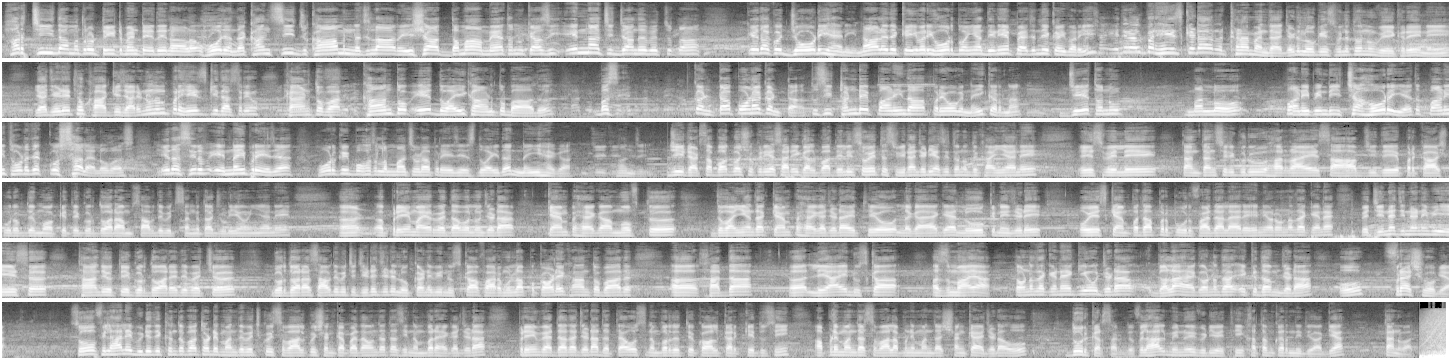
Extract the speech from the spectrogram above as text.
ਹਰ ਚੀਜ਼ ਦਾ ਮਤਲਬ ਟ੍ਰੀਟਮੈਂਟ ਇਹਦੇ ਨਾਲ ਹੋ ਜਾਂਦਾ। ਖਾਂਸੀ ਜ਼ੁਕਾਮ ਨਜ਼ਲਾ ਰੇਸ਼ਾ ਦਮਾ ਮੈਂ ਤੁਹਾਨੂੰ ਕਿਹਾ ਸੀ ਇਹਨਾਂ ਚੀਜ਼ਾਂ ਦੇ ਵਿੱਚ ਤਾਂ ਇਹਦਾ ਕੋਈ ਜੋੜ ਹੀ ਹੈ ਨਹੀਂ। ਨਾਲ ਇਹਦੇ ਕਈ ਵਾਰੀ ਹੋਰ ਦਵਾਈਆਂ ਦੇਣੀਆਂ ਪੈ ਜਾਂਦੀਆਂ ਕਈ ਵਾਰੀ। ਇਹਦੇ ਨਾਲ ਪਰਹੇਜ਼ ਕਿਹੜਾ ਰੱਖਣਾ ਪੈਂਦਾ? ਜਿਹੜੇ ਲੋਕ ਇਸ ਵੇਲੇ ਤੁਹਾਨੂੰ ਵੇਖ ਰਹੇ ਨੇ ਜਾਂ ਜਿਹੜੇ ਇੱਥੋਂ ਖਾ ਕੇ ਜਾ ਰਹੇ ਨੇ ਉਹਨਾਂ ਨੂੰ ਪਰਹੇਜ਼ ਕੀ ਦੱਸ ਰਹੇ ਹੋ? ਖਾਣ ਤੋਂ ਬਾਅਦ? ਖਾਣ ਤੋਂ ਇਹ ਦਵਾਈ ਖਾਣ ਤੋਂ ਬਾਅਦ ਬਸ ਘੰਟਾ ਪੌਣਾ ਘੰਟਾ ਤੁਸੀਂ ਠੰਡੇ ਪਾਣੀ ਦਾ ਪ੍ਰਯੋਗ ਨਹੀਂ ਕਰਨਾ। ਜੇ ਤੁਹਾਨੂੰ ਮੰਨ ਲਓ ਪਾਣੀ ਪੀਣ ਦੀ ਇੱਛਾ ਹੋ ਰਹੀ ਹੈ ਤਾਂ ਪਾਣੀ ਥੋੜਾ ਜਿਹਾ ਕੋਸਾ ਲੈ ਲਓ ਬਸ। ਇਹਦਾ ਸਿਰਫ ਇੰਨਾ ਹੀ ਪਰਹੇਜ਼ ਹੈ ਹੋਰ ਕੋਈ ਬਹੁਤ ਲੰਮਾ ਚੌੜਾ ਪਰਹੇਜ਼ ਇਸ ਦਵਾਈ ਦਾ ਨਹੀਂ ਹੈਗਾ। ਹਾਂਜੀ। ਜੀ ਡਾਕਟਰ ਸਾਹਿਬ ਬਹੁਤ ਬਹੁਤ ਸ਼ੁਕਰੀਆ ਸਾਰੀ ਗੱਲਬਾਤ ਦੇ ਲਈ। ਸੋ ਇਹ ਤਸਵੀਰਾਂ ਜਿਹੜੀਆਂ ਅਸੀਂ ਤੁਹਾਨੂੰ ਦਿਖਾਈਆਂ ਨੇ ਇਸ ਵੇਲੇ ਧੰਨ ਧੰਨ ਸ੍ਰੀ ਗੁਰੂ ਹਰਰਾਏ ਸਾਹਿਬ ਜੀ ਦੇ ਪ੍ਰਕਾਸ਼ ਪੁਰਬ ਦੇ ਮੌਕੇ ਤੇ ਗੁਰਦੁਆਰਾ ਅੰਬ ਸਾਹਿਬ ਦੇ ਵਿੱਚ ਸੰਗਤਾਂ ਜੁੜੀਆਂ ਹੋਈਆਂ ਨੇ। ਪ੍ਰੇਮ ਆਯੁਰਵੈਦਾ ਵੱਲੋਂ ਜਿਹੜਾ ਕੈਂਪ ਹੈਗਾ, ਮੁਫਤ ਦਵਾਈਆਂ ਦਾ ਕੈਂਪ ਹੈਗਾ, ਜਿਹੜਾ ਇੱਥੇ ਉਹ ਲਗਾਇਆ ਗਿਆ। ਲੋਕ ਨੇ ਜਿਹੜੇ ਉਹ ਇਸ ਕੈਂਪ ਦਾ ਭਰਪੂਰ ਫਾਇਦਾ ਲੈ ਰਹੇ ਨੇ ਔਰ ਉਹਨਾਂ ਦਾ ਕਹਿਣਾ ਹੈ ਵੀ ਜਿਨ੍ਹਾਂ ਜਿਨ੍ਹਾਂ ਨੇ ਵੀ ਇਸ ਥਾਂ ਦੇ ਉੱਤੇ ਗੁਰਦੁਆਰੇ ਦੇ ਵਿੱਚ, ਗੁਰਦੁਆਰਾ ਸਾਹਿਬ ਦੇ ਵਿੱਚ ਜਿਹੜੇ ਜਿਹੜੇ ਲੋਕਾਂ ਨੇ ਵੀ ਨੁਸਖਾ ਫਾਰਮੂਲਾ ਪਕੌੜੇ ਖਾਣ ਤੋਂ ਬਾਅਦ ਖਾਦਾ ਲਿਆ, ਇਹ ਨੁਸਖਾ ਅਜ਼ਮਾਇਆ, ਤਾਂ ਉਹਨਾਂ ਦਾ ਕਹਿਣਾ ਹੈ ਕਿ ਉਹ ਜਿਹੜਾ ਗਲਾ ਹੈਗਾ, ਉਹਨਾਂ ਦਾ ਇੱਕਦਮ ਜਿਹੜਾ ਉਹ ਫਰੈਸ਼ ਹੋ ਗਿਆ। ਸੋ ਫਿਲਹਾਲ ਇਹ ਵੀਡੀਓ ਦੇਖਣ ਤੋਂ ਬਾਅਦ ਤੁਹਾਡੇ ਮਨ ਦੇ ਵਿੱਚ ਕੋਈ ਸਵਾਲ, ਕੋਈ ਸ਼ੰਕਾ ਪੈਦਾ ਹੁੰਦਾ ਤਾਂ ਅਸੀਂ ਨੰਬਰ ਹੈਗਾ ਜਿਹੜਾ ਪ੍ਰੇਮ ਵੈਦਾ ਦਾ ਜਿਹੜਾ ਦਿੱਤਾ, ਉਸ ਨੰਬਰ ਦੇ ਉੱਤੇ ਕਾਲ ਕਰਕੇ ਤੁਸੀਂ ਆਪਣੇ ਮਨ ਦਾ ਸਵਾਲ, ਆਪਣੇ ਮਨ ਦਾ ਸ਼ੰਕਾ ਹੈ ਜਿਹੜਾ ਉਹ ਦੂਰ ਕਰ ਸਕਦੇ ਹੋ। ਫਿਲਹਾਲ ਮੈਨੂੰ ਇਹ ਵੀਡੀਓ ਇੱਥੇ ਹੀ ਖਤਮ ਕਰਨ ਦੀ ਦਿਓ ਆਗਿਆ। ਧੰਨਵਾਦ।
